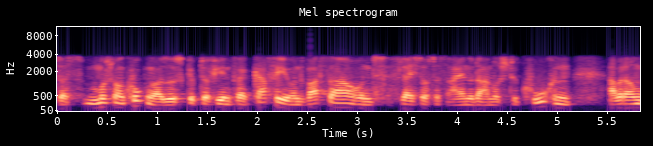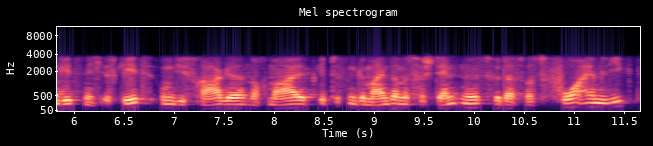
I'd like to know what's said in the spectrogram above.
das muss man gucken. Also es gibt auf jeden Fall Kaffee und Wasser und vielleicht auch das ein oder andere Stück Kuchen. Aber darum geht's nicht. Es geht um die Frage nochmal, gibt es ein gemeinsames Verständnis für das, was vor einem liegt?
